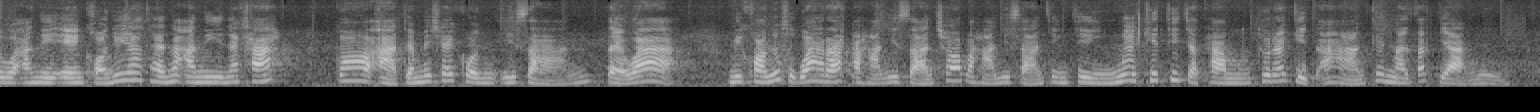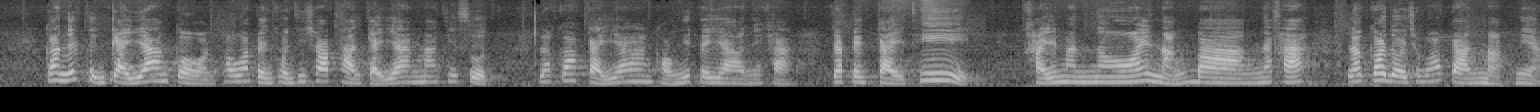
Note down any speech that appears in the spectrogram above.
ตัวอันนีเองขออนุญาตแทนว่าอันนีนะคะ ก็อาจจะไม่ใช่คนอีสาน แต่ว่า มีความรู้สึกว่ารักอาหารอีสานชอบอาหารอีสานจริง ๆ เมื่อคิดที่จะทำธุรกิจอาหารขึ้นมาสักอย่างหนึ่ง ก็นึกถึงไก่ย่างก่อน เพราะว่าเป็นคนที่ชอบทานไก่ย่างมากที่สุด แล้วก็ไก่ย่างของนิตยาเนี่ยค่ะ จะเป็นไก่ที่ไขมันน้อยหนังบางนะคะ แล้วก็โดยเฉพาะการหมักเนี่ย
